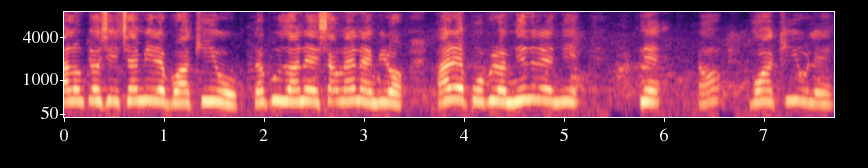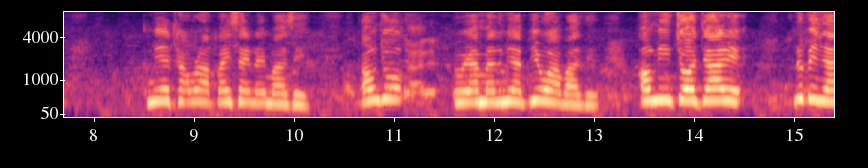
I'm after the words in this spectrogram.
အလုံးပျော်ရွှင်ချမ်းမြေ့တဲ့ဘွားခီးကိုလက်ကူစွာနဲ့ရှောင်းလန်းနိုင်ပြီးတော့အားနဲ့ပို့ပြီးတော့မြင်းတဲ့မြင့်နဲ့နော်ဘွားခီးကိုလည်းအမြဲထာဝရပိုင်ဆိုင်နိုင်ပါစေကောင်းကျိုးတို့ရမှန်သမျှပြေဝပါစေအောင်မြင်ကြော်ကြားတဲ့လူပညာ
